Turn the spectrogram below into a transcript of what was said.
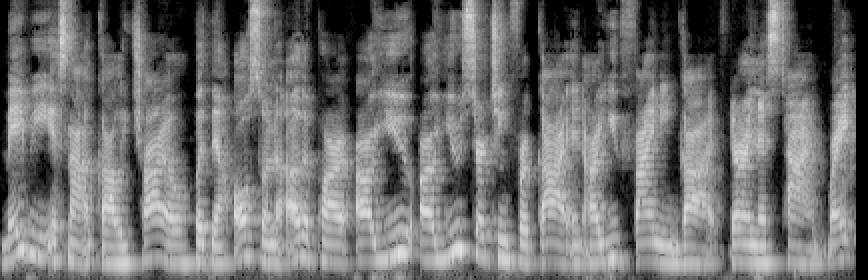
maybe it's not a godly trial, but then also in the other part, are you are you searching for God and are you finding God during this time, right?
